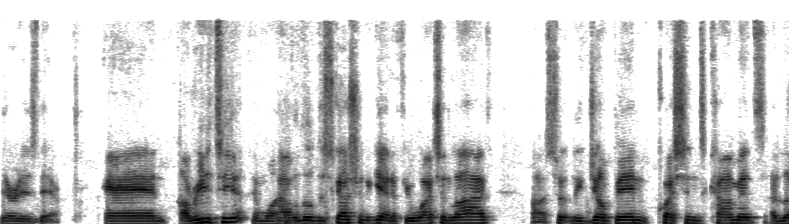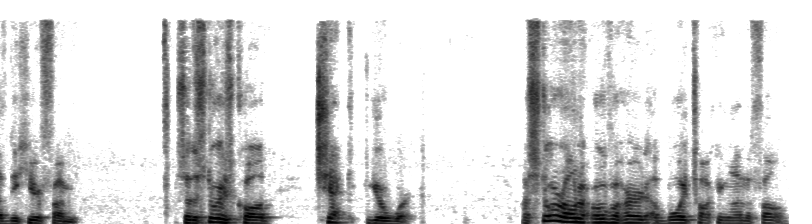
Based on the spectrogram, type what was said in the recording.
There it is there. And I'll read it to you and we'll have a little discussion. Again, if you're watching live, uh, certainly jump in, questions, comments. I'd love to hear from you. So the story is called Check Your Work. A store owner overheard a boy talking on the phone.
